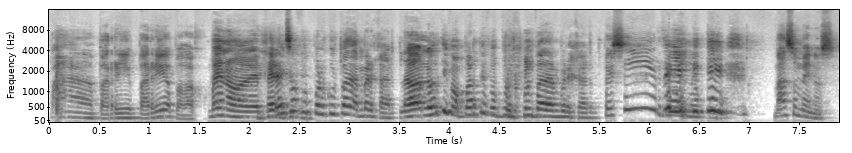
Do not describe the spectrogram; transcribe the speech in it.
para arriba, para arriba, para abajo. Bueno, eh, pero eso fue por culpa de Amber Heard. La, la última parte fue por culpa de Amber Heard. Pues sí, realmente. Más o menos.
